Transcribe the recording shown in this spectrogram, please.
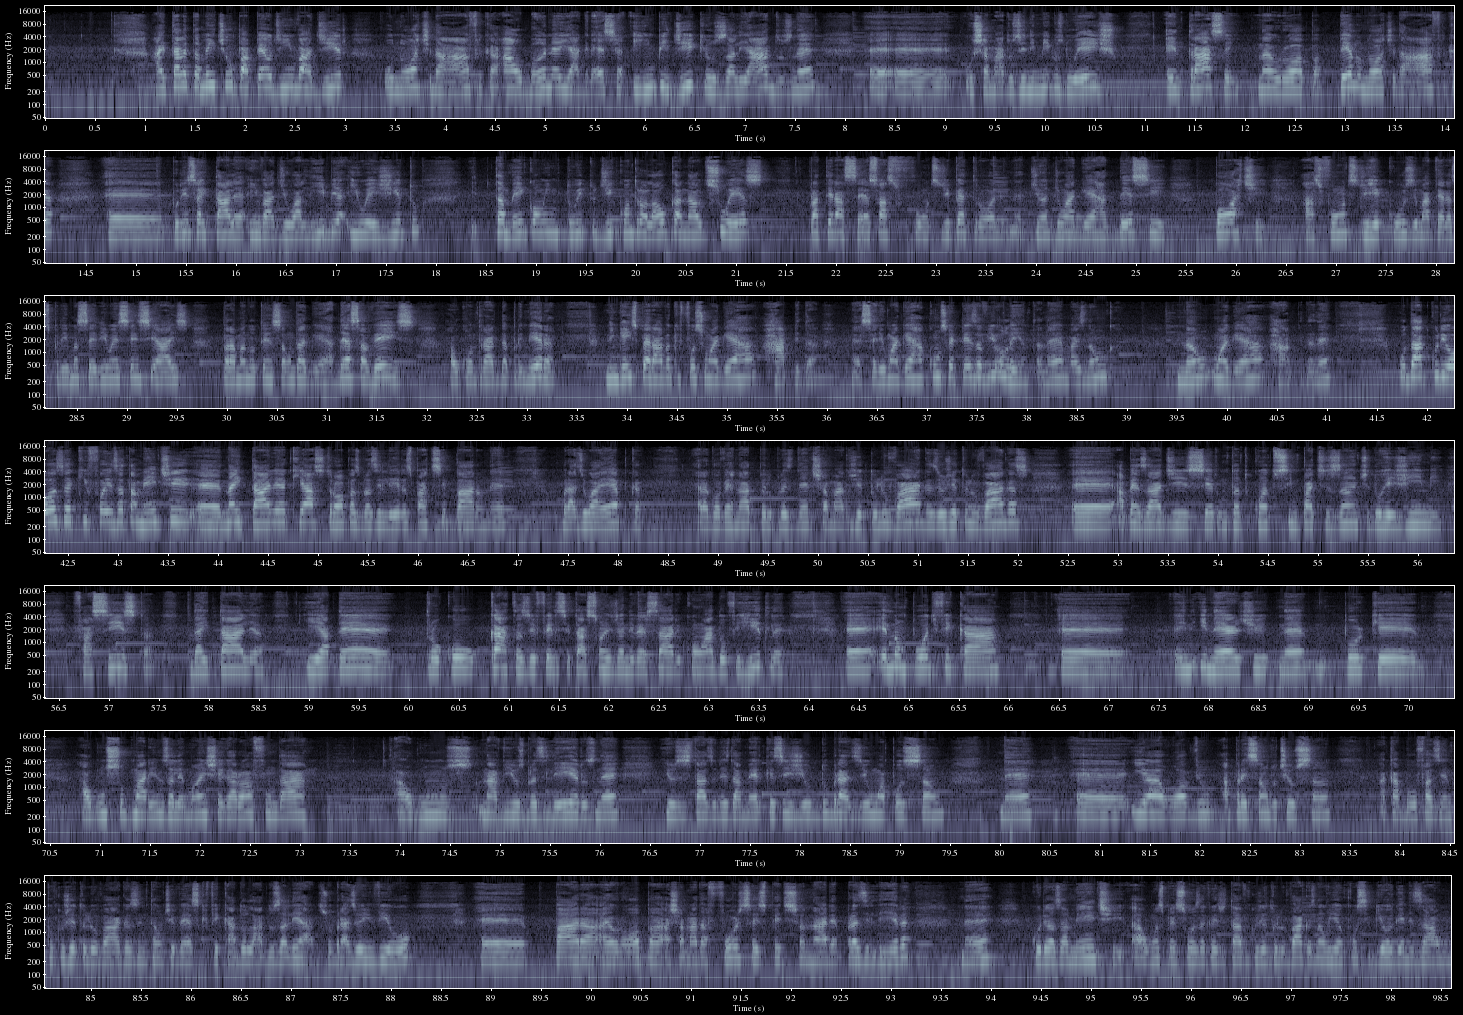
A Itália também tinha o papel de invadir o norte da África, a Albânia e a Grécia e impedir que os aliados, né, é, é, os chamados inimigos do eixo, entrassem na Europa pelo norte da África. É, por isso a Itália invadiu a Líbia e o Egito, também com o intuito de controlar o canal de Suez para ter acesso às fontes de petróleo. Né? Diante de uma guerra desse porte, as fontes de recursos e matérias-primas seriam essenciais para a manutenção da guerra. Dessa vez, ao contrário da primeira, ninguém esperava que fosse uma guerra rápida. Né? Seria uma guerra com certeza violenta, né? mas não, uma guerra rápida. Né? O dado curioso é que foi exatamente é, na Itália que as tropas brasileiras participaram. Né? O Brasil, à época, era governado pelo presidente chamado Getúlio Vargas, e o Getúlio Vargas, é, apesar de ser um tanto quanto simpatizante do regime fascista da Itália e até trocou cartas de felicitações de aniversário com Adolf Hitler, é, ele não pôde ficar é, inerte, né, porque alguns submarinos alemães chegaram a afundar alguns navios brasileiros, né? E os Estados Unidos da América exigiu do Brasil uma posição, né? É, e é óbvio a pressão do tio Sam acabou fazendo com que o Getúlio Vargas então tivesse que ficar do lado dos aliados. O Brasil enviou é, para a Europa a chamada Força Expedicionária Brasileira, né? Curiosamente, algumas pessoas acreditavam que o Getúlio Vargas não ia conseguir organizar um,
